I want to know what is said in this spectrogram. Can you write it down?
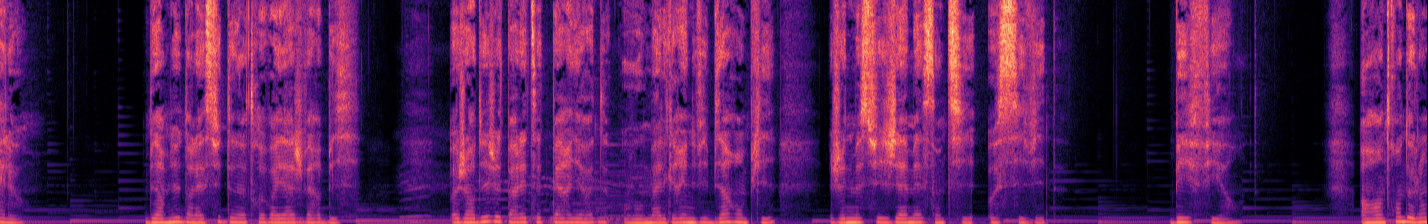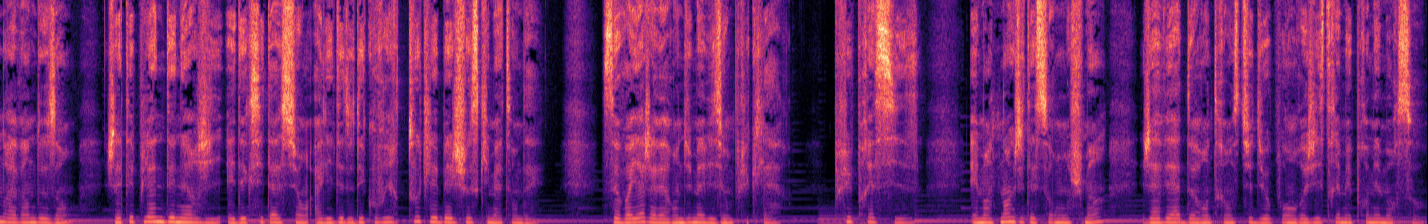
Hello. Bienvenue dans la suite de notre voyage vers B. Aujourd'hui, je vais te parler de cette période où, malgré une vie bien remplie, je ne me suis jamais sentie aussi vide. Field. En rentrant de Londres à 22 ans, j'étais pleine d'énergie et d'excitation à l'idée de découvrir toutes les belles choses qui m'attendaient. Ce voyage avait rendu ma vision plus claire, plus précise, et maintenant que j'étais sur mon chemin, j'avais hâte de rentrer en studio pour enregistrer mes premiers morceaux.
